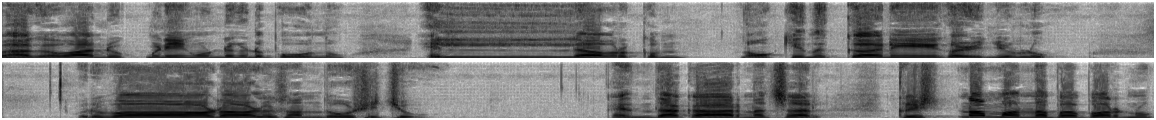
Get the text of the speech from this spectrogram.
ഭഗവാൻ രുക്മിണിയും കൊണ്ട് ഇങ്ങോട്ട് പോകുന്നു എല്ലാവർക്കും നോക്കി നിൽക്കാനേ കഴിഞ്ഞുള്ളൂ. ഒരുപാട് ആൾ സന്തോഷിച്ചു. എന്താ കാരണച്ചാൽ കൃഷ്ണൻ വന്നപ്പോൾ പറഞ്ഞു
